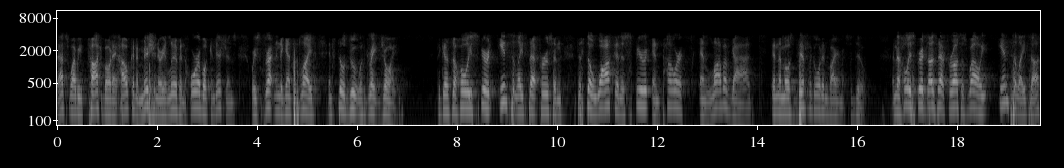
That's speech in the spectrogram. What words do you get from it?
That's why we talk about it. How can a missionary live in horrible conditions where he's threatening against his life and still do it with great joy? Because the Holy Spirit insulates that person to still walk in the spirit and power and love of God in the most difficult environments to do. And the Holy Spirit does that for us as well. He insulates us.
